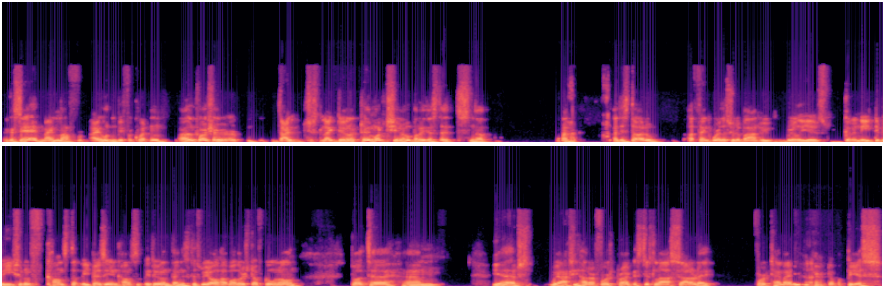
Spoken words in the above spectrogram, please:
Like I say, I'm not. For, I wouldn't be for quitting Owlcrusher. Or, I just like doing it too much, you know. But I just, it's not. I, I just I don't. I think we're the sort of band who really is going to need to be sort of constantly busy and constantly doing things because we all have other stuff going on. But uh, um, yeah, it's, we actually had our first practice just last Saturday. First time I even picked up a bass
